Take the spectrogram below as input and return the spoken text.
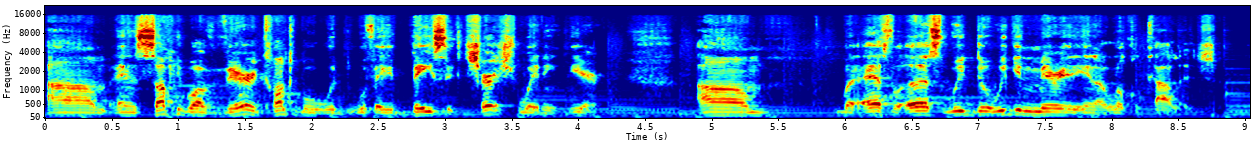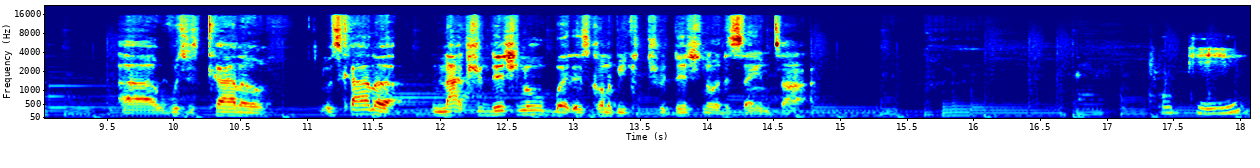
Um, and some people are very comfortable with, with a basic church wedding here. Um, but as for us, we do we get married in a local college, uh, which is kind of it's kind of not traditional, but it's going to be traditional at the same time. Okay.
